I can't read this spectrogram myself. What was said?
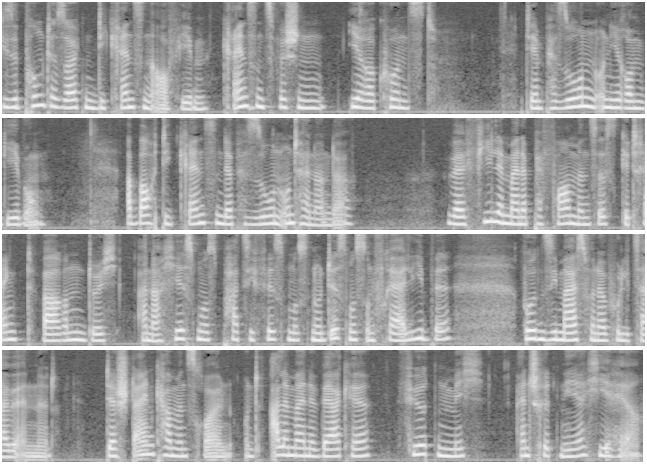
Diese Punkte sollten die Grenzen aufheben, Grenzen zwischen ihrer Kunst den Personen und ihrer Umgebung, aber auch die Grenzen der Personen untereinander. Weil viele meiner Performances getränkt waren durch Anarchismus, Pazifismus, Nudismus und freier Liebe, wurden sie meist von der Polizei beendet. Der Stein kam ins Rollen und alle meine Werke führten mich einen Schritt näher hierher.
